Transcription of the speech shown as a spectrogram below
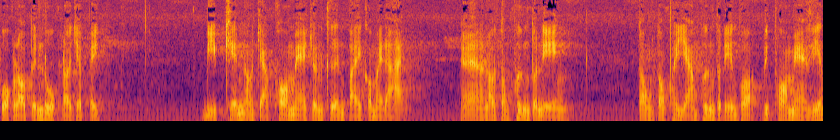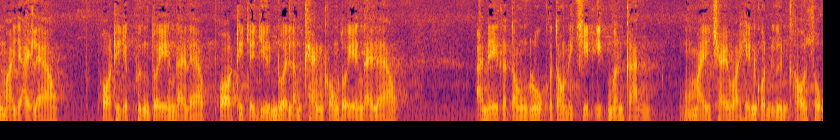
พวกเราเป็นลูกเราจะไปบีบเค้นเอาจากพ่อแม่จนเกินไปก็ไม่ได้เราต้องพึ่งตนเอง ต้องต้องพยายามพึ่งตนเองเพราะพ่อแม่เลี้ยงมาใหญ่แล้ว พอที่จะพึ่งตัวเองได้แล้ว พอที่จะยืนด้วยลำแข้งของตัวเองได้แล้ว อันนี้ก็ต้องลูกก็ต้องได้คิดอีกเหมือนกัน ไม่ใช่ว่าเห็นคนอื่นเขาส่ง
